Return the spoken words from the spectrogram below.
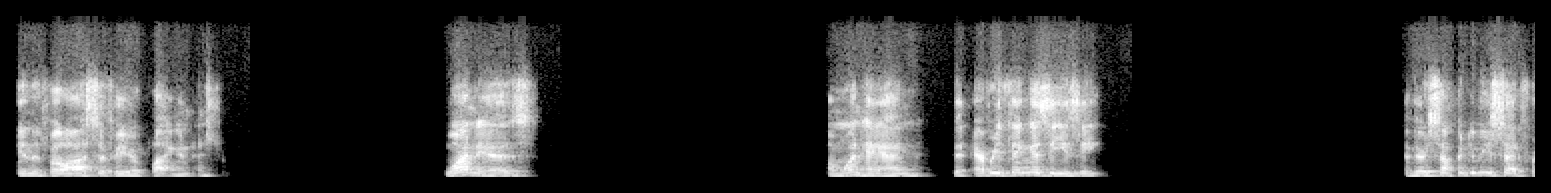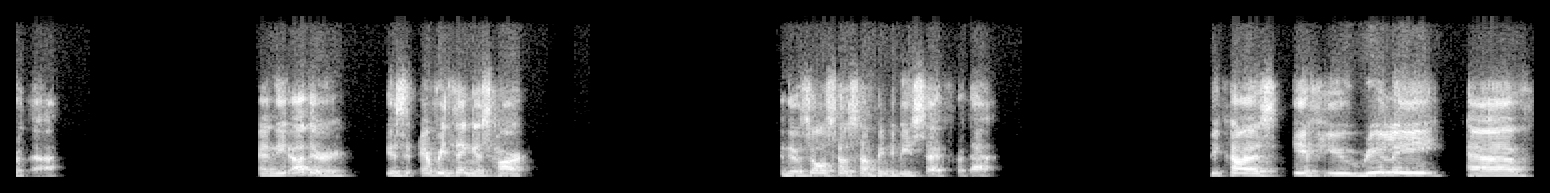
in the philosophy of playing an instrument. One is, on one hand, that everything is easy, and there's something to be said for that. And the other is that everything is hard. And there's also something to be said for that. Because if you really have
